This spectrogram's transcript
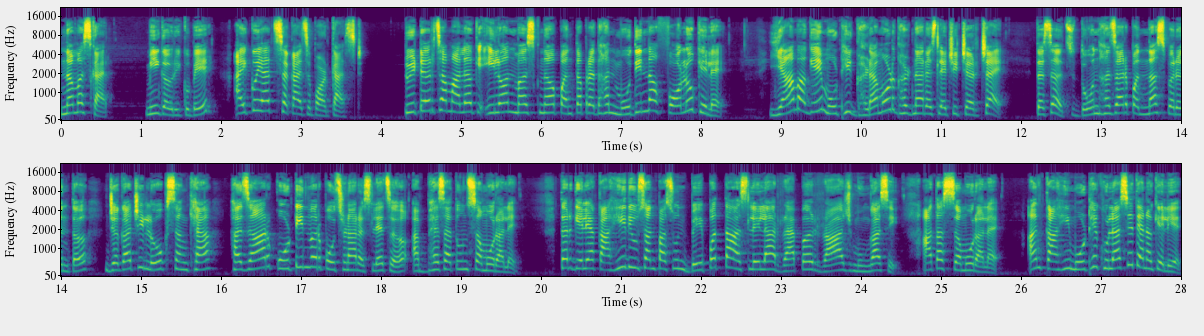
नमस्कार मी गौरी कुबेर. ऐकूयात सकाळचं पॉडकास्ट ट्विटरचा मालक इलॉन मस्कनं पंतप्रधान मोदींना फॉलो केलंय. यामागे मोठी घडामोड घडणार असल्याची चर्चा आहे. तसंच दोन हजार पन्नासपर्यंत जगाची लोकसंख्या हजार कोटींवर पोचणार असल्याचं अभ्यासातून समोर आलंय. तर गेल्या काही दिवसांपासून बेपत्ता असलेला रॅपर राज मुंगासे आता समोर आलाय. आणि काही मोठे खुलासे त्यानं केले आहेत.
